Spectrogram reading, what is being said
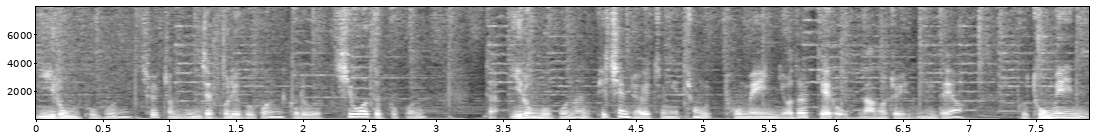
이론 부분, 실전 문제풀이 부분, 그리고 키워드 부분. 자, 이론 부분은 PCM 자격증이 총 도메인 8개로 나눠져 있는데요. 그 도메인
